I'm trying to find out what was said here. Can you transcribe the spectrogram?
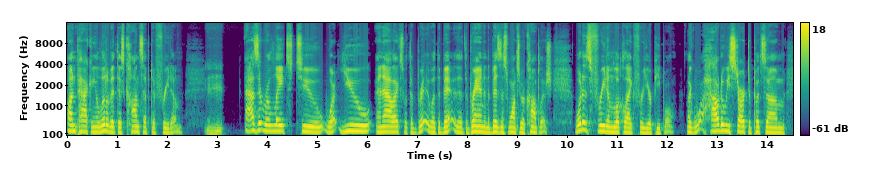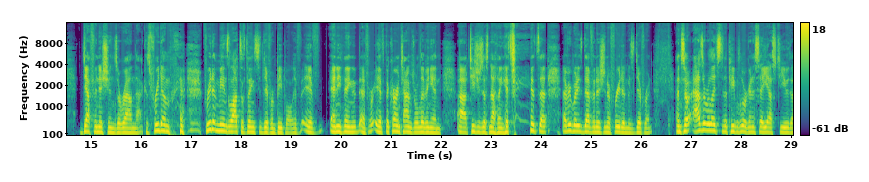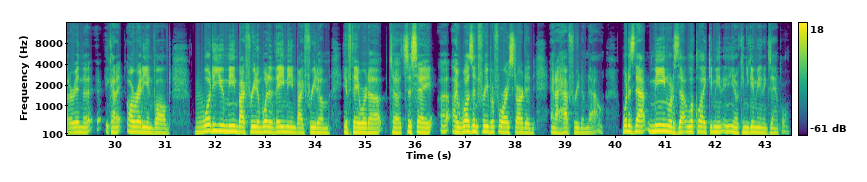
unpacking a little bit this concept of freedom mm-hmm. as it relates to what you and Alex, what the what the the brand and the business want to accomplish. What does freedom look like for your people? Like, how do we start to put some definitions around that? Because freedom, freedom means lots of things to different people. If if anything, if, if the current times we're living in uh, teaches us nothing, it's it's that everybody's definition of freedom is different. And so, as it relates to the people who are going to say yes to you that are in the kind of already involved, what do you mean by freedom? What do they mean by freedom if they were to to to say uh, I wasn't free before I started and I have freedom now? What does that mean? What does that look like? Give me, you know, can you give me an example?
